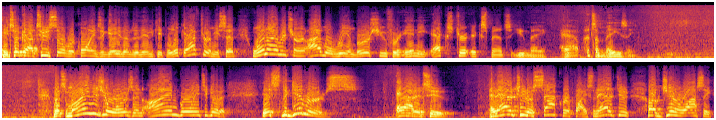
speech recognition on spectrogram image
He took out two silver coins and gave them to the innkeeper. Look after him, he said. When I return, I will reimburse you for any extra expense you may have. That's amazing. What's mine is yours, and I'm going to give it. It's the giver's attitude. An attitude of sacrifice, an attitude of generosity,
